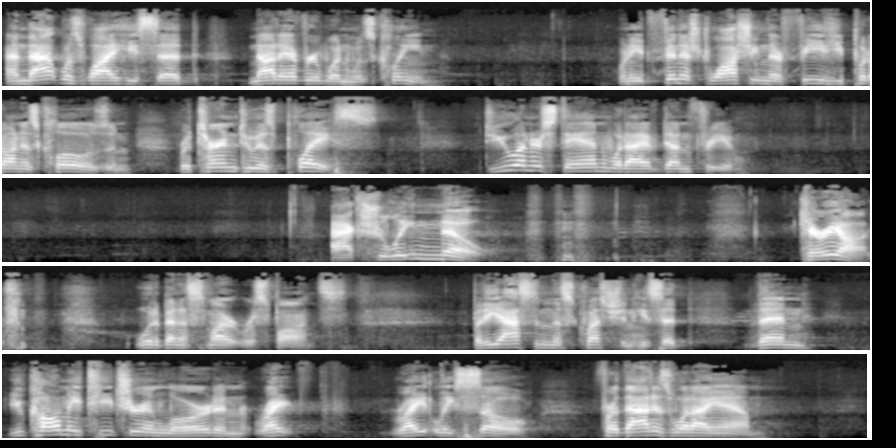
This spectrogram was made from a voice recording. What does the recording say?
and that was why he said, Not everyone was clean. When he'd finished washing their feet, he put on his clothes and returned to his place. Do you understand what I have done for you? Actually, no. Carry on. Would have been a smart response. But he asked him this question. He said, Then you call me teacher and Lord, and right, rightly so, for that is what I am.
